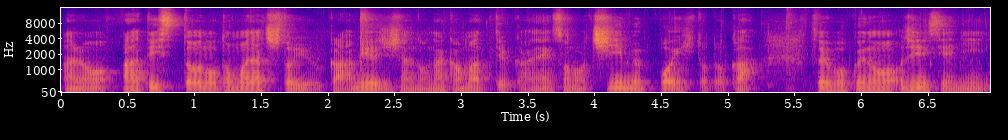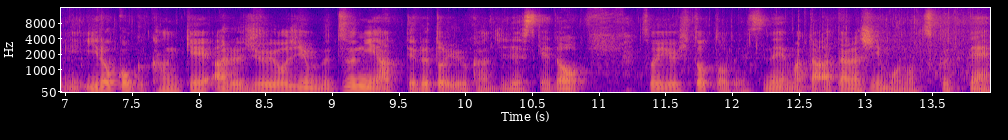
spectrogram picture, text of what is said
あ、あの、アーティストの友達というか、ミュージシャンの仲間っていうかね、そのチームっぽい人とか、そういう僕の人生に色濃く関係ある重要人物に会ってるという感じですけど、そういう人とですね、また新しいものを作って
